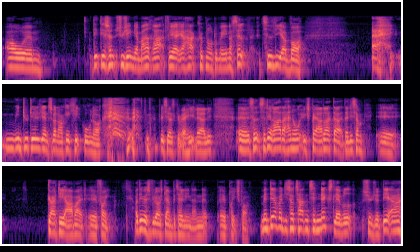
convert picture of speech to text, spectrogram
Og øh, det, det sådan, synes jeg egentlig er meget rart, for jeg, jeg har købt nogle domæner selv tidligere, hvor ah, min due diligence var nok ikke helt god nok, hvis jeg skal være helt ærlig. Øh, så, så det er rart at have nogle eksperter, der, der ligesom øh, gør det arbejde øh, for en. Og det vil jeg selvfølgelig også gerne betale en eller anden øh, pris for. Men der hvor de så tager den til next level, synes jeg, det er,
